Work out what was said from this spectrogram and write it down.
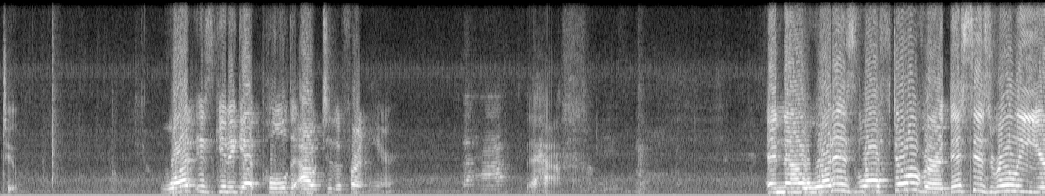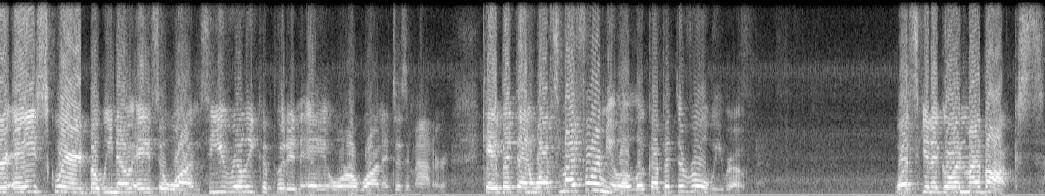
2. What is going to get pulled out to the front here? The half. The half. And now what is left over, this is really your a squared, but we know a is a 1. So you really could put an a or a 1, it doesn't matter. Okay, but then what's my formula? Look up at the rule we wrote. What's going to go in my box?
